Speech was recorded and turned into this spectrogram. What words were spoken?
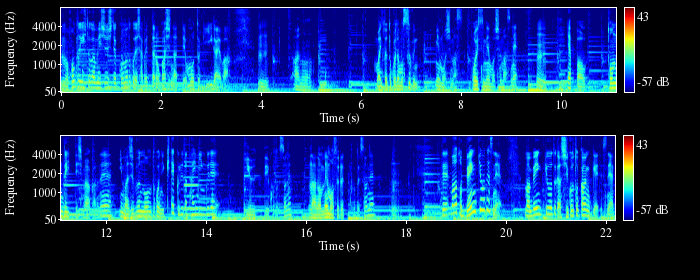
うん、本当に人が密集してこんなとこで喋ったらおかしいなって思う時以外は、うん、あの割とどこでもすぐにメモします。ボイスメモしますね、うん、やっぱ飛んでいってしまうからね。今自分のとこに来てくれたタイミングで言うっていうことですよね。あのメモするってことですよね、うん、で、まあ、あと勉強ですね。まあ、勉強とか仕事関係ですね。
